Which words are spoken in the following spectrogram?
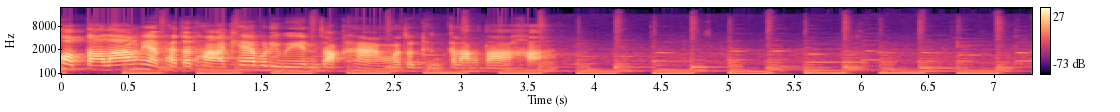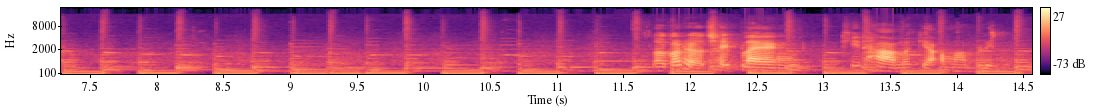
ขอบตาล่างเนี่ยแพทจะทาแค่บริเวณจากหางมาจนถึงกลางตาค่ะ แล้วก็เดี๋ยวใช้แปรงที่ทาเมื่อกี้เอามาเบลนด์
